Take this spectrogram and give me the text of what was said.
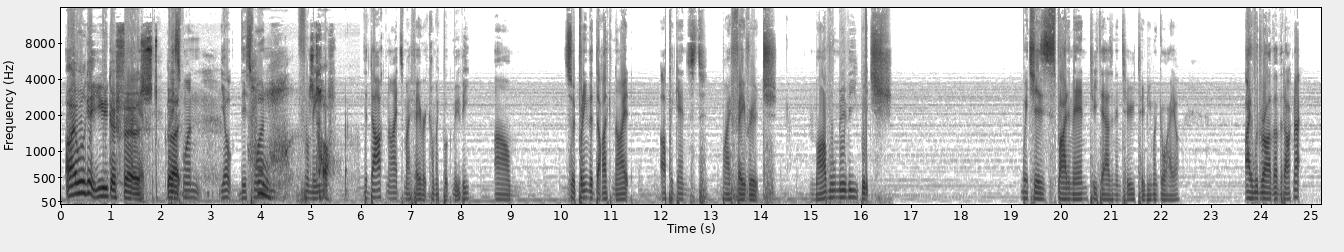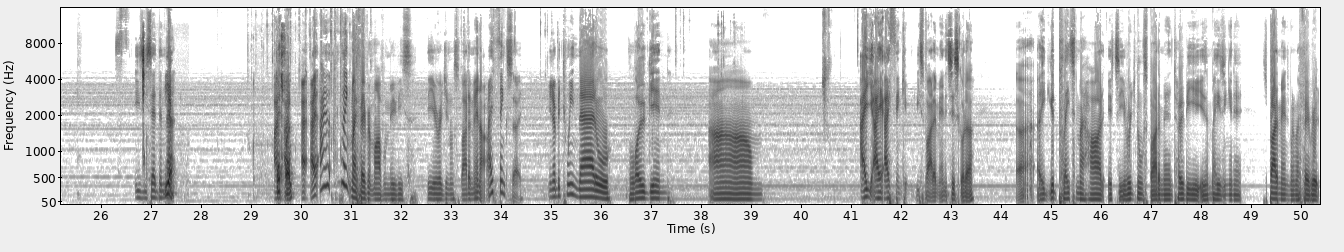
I will get you to go first, this but one, yo, this one for me. tough. The Dark Knight's my favorite comic book movie. Um, so putting The Dark Knight up against my favorite Marvel movie, which which is Spider-Man 2002, Tobey Maguire. I would rather The Dark Knight. Easy said than Yeah. that. I- That's I- fine. I, I, I I think my favorite Marvel movies, the original Spider-Man. I think so. You know, between that or Logan, um, I I, I think it would be Spider-Man. It's just got a uh, a good place in my heart. It's the original Spider-Man. Tobey is amazing in it. Spider-Man's one of my favorite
